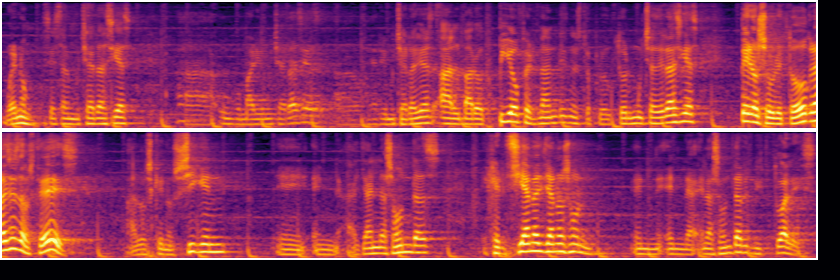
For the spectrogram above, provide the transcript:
Bueno, César, muchas gracias. A Hugo Mario, muchas gracias. A Henry, muchas gracias. A Álvaro Pío Fernández, nuestro productor, muchas gracias. Pero sobre todo, gracias a ustedes, a los que nos siguen eh, en- allá en las ondas. Gercianas ya no son, en, en la- en las ondas virtuales.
